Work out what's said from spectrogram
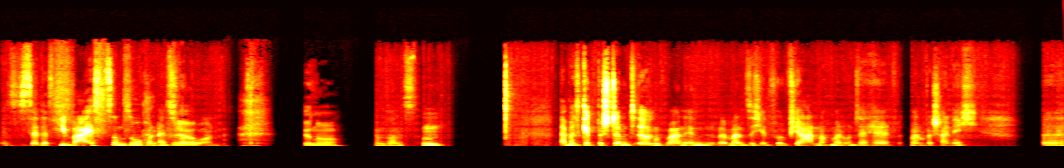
ist ja das Device zum Suchen ist ja. verloren. Genau. Ansonsten. Aber es gibt bestimmt irgendwann, in, wenn man sich in fünf Jahren nochmal unterhält, wird man wahrscheinlich äh,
